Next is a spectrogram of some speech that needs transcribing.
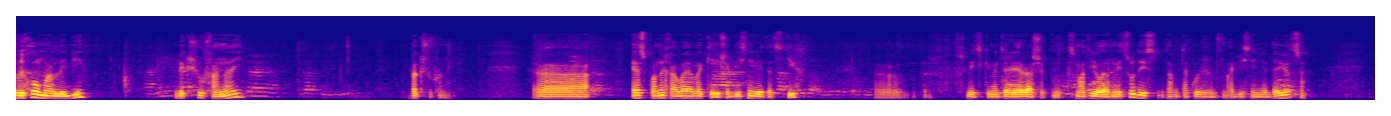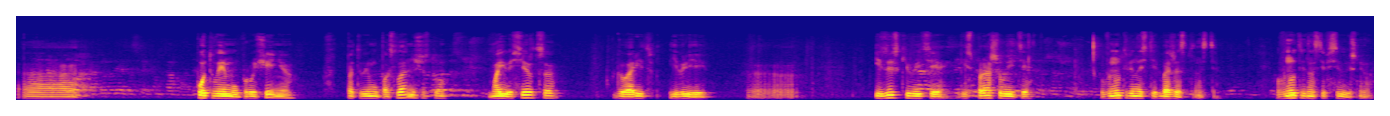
Лихомар либи, бекшуфанай, бакшуфанай. Эспаны Хавая Вакейш объяснили этот стих в свете комментария Раши. Посмотрела в Мецудой, там такое же объяснение дается. По твоему поручению, по твоему посланничеству, мое сердце, говорит евреи, изыскивайте и спрашивайте внутренности божественности, внутренности Всевышнего.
